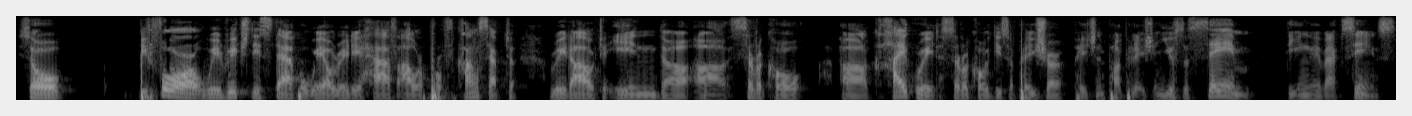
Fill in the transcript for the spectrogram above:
So before we reach this step, we already have our proof concept read out in the uh, cervical uh, high-grade cervical dysplasia patient population. Use the same DNA vaccines.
